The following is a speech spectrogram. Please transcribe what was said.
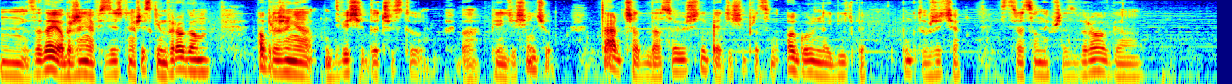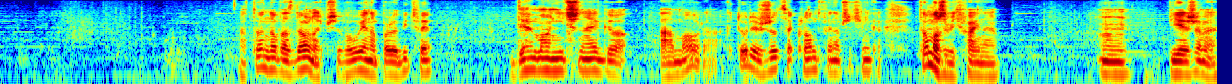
Mm, Zadaje obrażenia fizyczne wszystkim wrogom. Obrażenia 200 do 300, chyba 50. Tarcza dla sojusznika 10% ogólnej liczby punktów życia straconych przez wroga. A to nowa zdolność przywołuje na polu bitwy demonicznego Amora, który rzuca klątwy na przeciwnika. To może być fajne. Mm, bierzemy.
